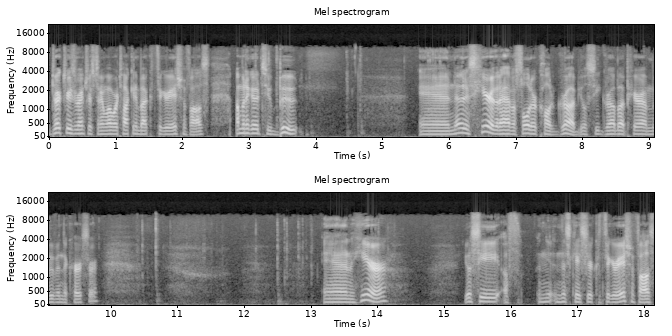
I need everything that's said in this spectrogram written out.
directories we're interested in while we're talking about configuration files. I'm going to go to boot. And notice here that I have a folder called grub. You'll see grub up here. I'm moving the cursor. And here, you'll see, in, in this case, your configuration files.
